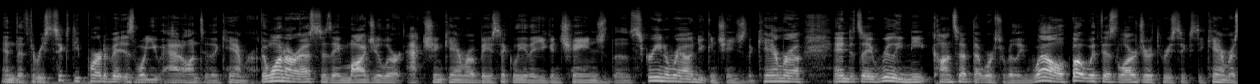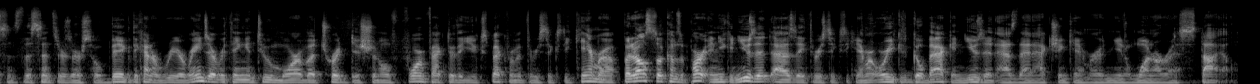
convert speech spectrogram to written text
and the 360 part of it is what you add onto the camera. The One RS is a modular action camera, basically, that you can change the screen around, you can change the camera, and it's a really neat concept that works really well, but with this larger 360 camera, since the sensors are so big, they kind of rearrange everything into more of a traditional form factor that you expect from a 360 camera, but it also comes apart and you can use it as a 360 camera, or you could go back and use it as that action camera in, you know, One RS style.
